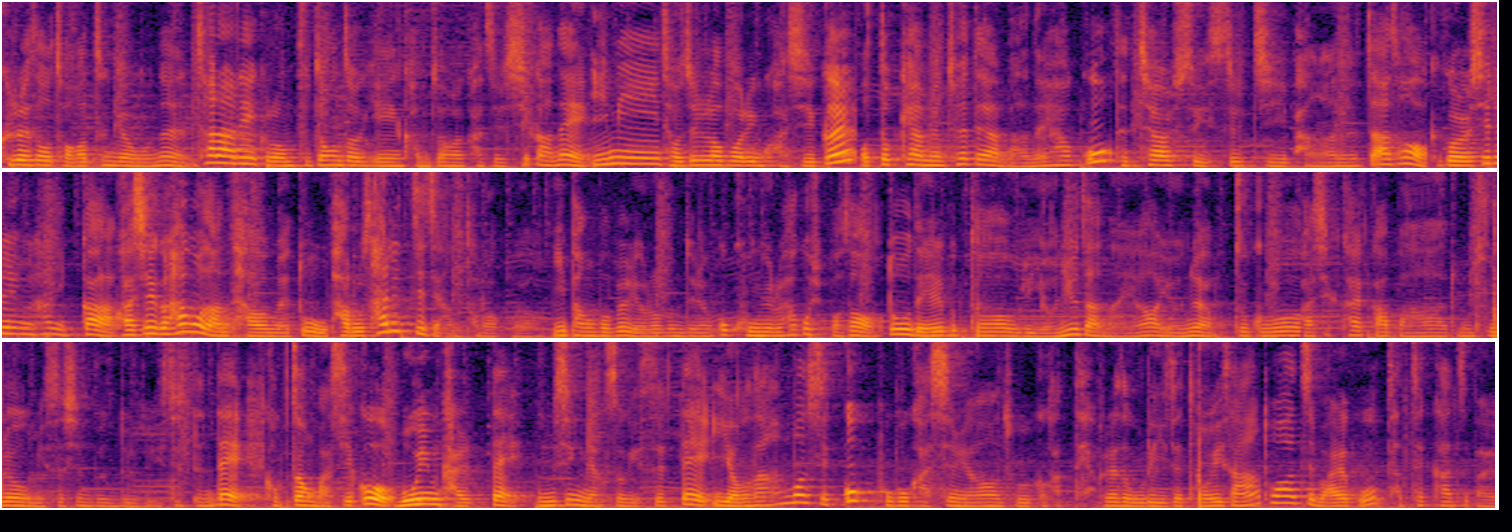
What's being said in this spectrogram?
그래서 저 같은 경우는 차라리 그런 부정적인 감정을 가질 시간에 이미 저질러버린 과식을 어떻게 하면 최대한 만회하고 대처할 수 있을지 방안을 짜서 그걸 실행을 하니까 과식을 하고 난 다음에도 바로 살이 찌지 않더라고요. 이 방법을 여러분들이랑 꼭 공유를 하고 싶어서 또 내일부터 우리 연휴잖아요. 연휴 앞두고 과식할까 봐 좀 두려움 있으신 분들도 있을 텐데 걱정 마시고 모임 갈 때 음식 약속 있을 때 이 영상 한 번씩 꼭 보고 가시면 좋을 것 같아요. 그래서 우리 이제 더 이상 토하지 말고 자책하지 말고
